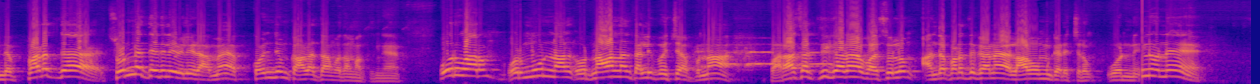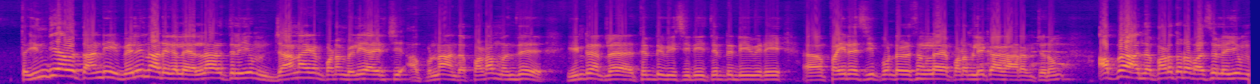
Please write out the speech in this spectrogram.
இந்த படத்தை சொன்ன தேதியில் வெளியிடாமல் கொஞ்சம் காலதாமதமாக்குங்க. ஒரு வாரம் ஒரு மூணு நாள் ஒரு நாலு நாள் தள்ளி போச்சு அப்படின்னா பராசக்திக்கான வசூலும் அந்த படத்துக்கான லாபமும் கிடைச்சிடும் ஒன்று இன்னொன்று இந்தியாவை தாண்டி வெளிநாடுகளில் எல்லா இடத்துலையும் ஜனநாயகன் படம் வெளியாயிருச்சு அப்படின்னா அந்த படம் வந்து இன்டர்நெட்டில் திருட்டு விசிடி திருட்டு டிவிடி பைரசி போன்ற விஷயங்களில் படம் லீக் ஆக ஆரம்பிச்சிடும். அப்போ அந்த படத்தோட வசூலையும்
